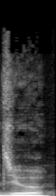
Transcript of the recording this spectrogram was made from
На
